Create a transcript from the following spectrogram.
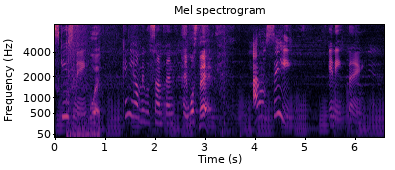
Excuse me. What? Can you help me with something? Hey, what's that? I don't see anything.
